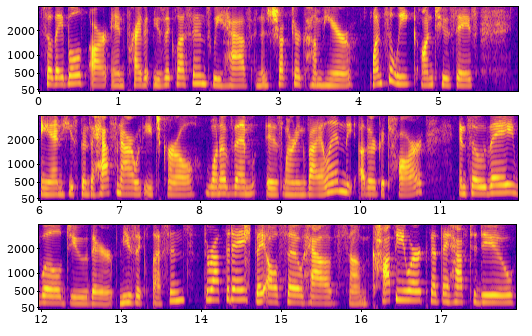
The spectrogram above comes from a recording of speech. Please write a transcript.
So they both are in private music lessons. We have an instructor come here once a week on Tuesdays and he spends a half an hour with each girl. One of them is learning violin, the other guitar. And so they will do their music lessons throughout the day. They also have some copy work that they have to do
